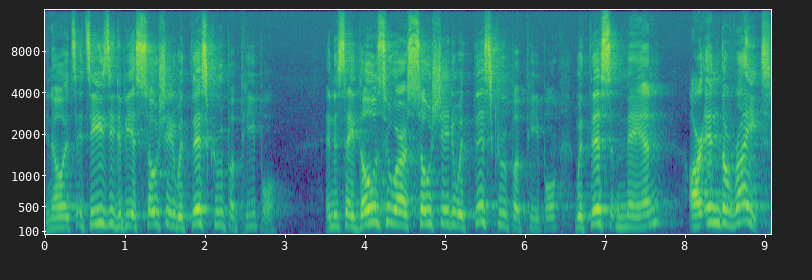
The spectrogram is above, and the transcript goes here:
You know, it's, it's easy to be associated with this group of people and to say those who are associated with this group of people, with this man, are in the right.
